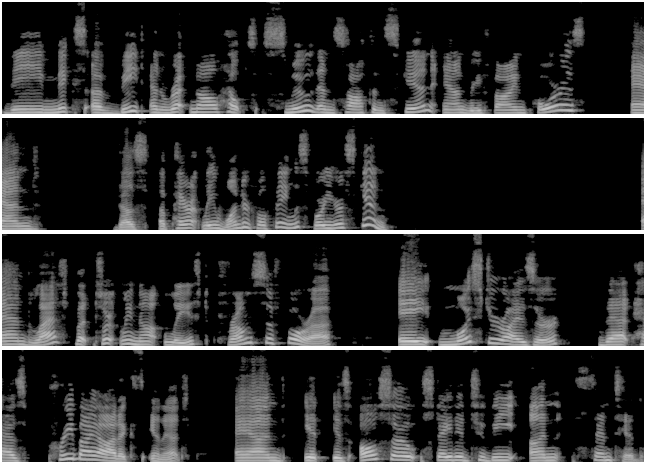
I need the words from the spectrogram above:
The mix of beet and retinol helps smooth and soften skin and refine pores and does apparently wonderful things for your skin. And last but certainly not least, from Sephora, a moisturizer that has prebiotics in it, and it is also stated to be unscented.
